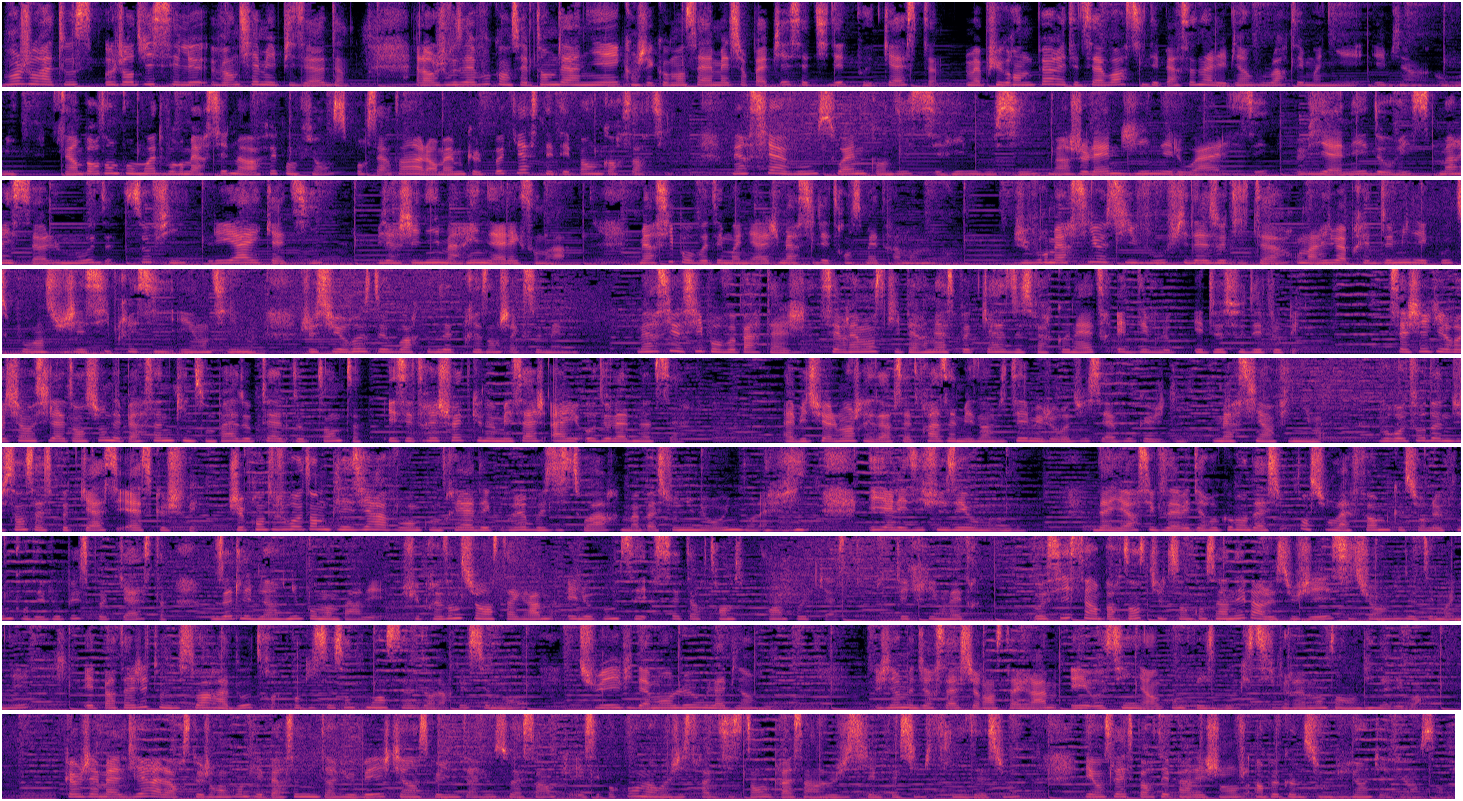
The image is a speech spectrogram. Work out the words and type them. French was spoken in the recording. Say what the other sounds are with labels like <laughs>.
Bonjour à tous, aujourd'hui c'est le 20e épisode. Alors je vous avoue qu'en septembre dernier, quand j'ai commencé à mettre sur papier cette idée de podcast, ma plus grande peur était de savoir si des personnes allaient bien vouloir témoigner. Eh bien oui, c'est important pour moi de vous remercier de m'avoir fait confiance, pour certains alors même que le podcast n'était pas encore sorti. Merci à vous, Swan, Candice, Cyril, Lucie, Marjolaine, Jean, Éloi, Alizé, Vianney, Doris, Marisol, Maude, Sophie, Léa et Cathy, Virginie, Marine et Alexandra. Merci pour vos témoignages, merci de les transmettre à mon micro. Je vous remercie aussi, vous, fidèles auditeurs. On arrive après 2000 écoutes pour un sujet si précis et intime. Je suis heureuse de voir que vous êtes présents chaque semaine. Merci aussi pour vos partages. C'est vraiment ce qui permet à ce podcast de se faire connaître et de, et de se développer. Sachez qu'il retient aussi l'attention des personnes qui ne sont pas adoptées adoptantes, et c'est très chouette que nos messages aillent au-delà de notre cercle. Habituellement, je réserve cette phrase à mes invités, mais aujourd'hui, c'est à vous que je dis merci infiniment. Vos retours donnent du sens à ce podcast et à ce que je fais. Je prends toujours autant de plaisir à vous rencontrer, à découvrir vos histoires, ma passion numéro une dans la vie, <laughs> et à les diffuser au monde. D'ailleurs, si vous avez des recommandations tant sur la forme que sur le fond pour développer ce podcast, vous êtes les bienvenus pour m'en parler. Je suis présente sur Instagram et le compte c'est 7h30.podcast. Tout écrit en lettres. Aussi, c'est important si tu te sens concerné par le sujet, si tu as envie de témoigner et de partager ton histoire à d'autres pour qu'ils se sentent moins seuls dans leur questionnement, tu es évidemment le ou la bienvenue viens me dire ça sur Instagram et aussi il y a un compte Facebook si vraiment t'as envie d'aller voir. Comme j'aime à le dire, alors lorsque je rencontre les personnes interviewées, je tiens à ce que l'interview soit simple et c'est pourquoi on enregistre à distance grâce à un logiciel facile d'utilisation et on se laisse porter par l'échange, un peu comme si on buvait un café ensemble.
